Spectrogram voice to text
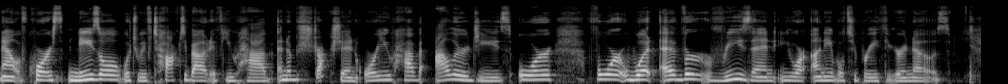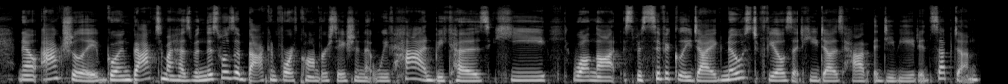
Now, of course, nasal, which we've talked about if you have an obstruction or you have allergies or for whatever reason you are unable to breathe through your nose. Now, actually, going back to my husband, this was a back and forth conversation that we've had because he, while not specifically diagnosed, feels that he does have a deviated septum.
